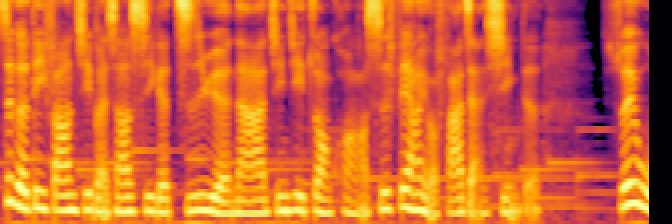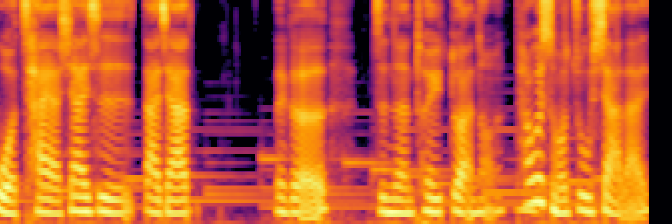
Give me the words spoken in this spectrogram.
这个地方基本上是一个资源啊、经济状况啊是非常有发展性的。所以我猜啊，现在是大家那个只能推断哦，他为什么住下来？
